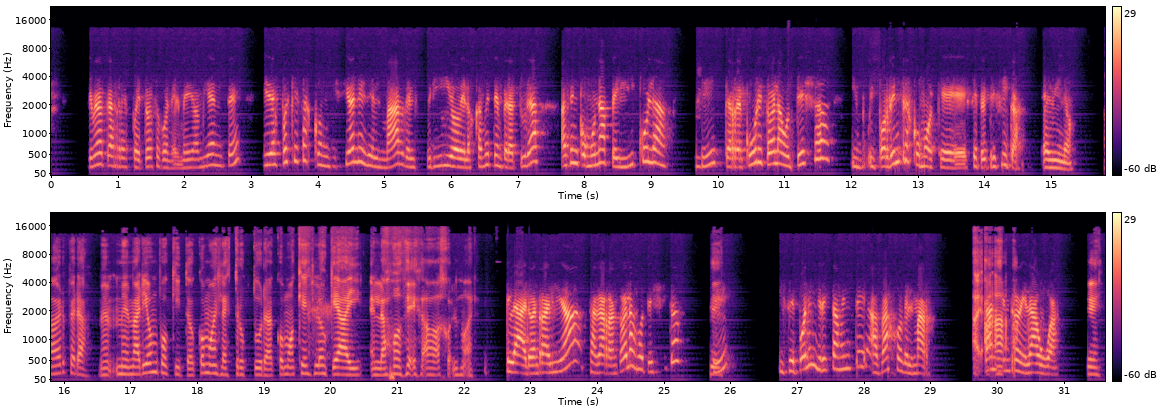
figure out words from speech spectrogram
Primero que es respetuoso con el medio ambiente y después que esas condiciones del mar, del frío, de los cambios de temperatura, hacen como una película, ¿sí? Que recubre toda la botella y, y por dentro es como que se petrifica el vino. A ver, espera, me, me un poquito. ¿Cómo es la estructura? ¿Cómo, ¿Qué es lo que hay en la bodega bajo el mar? Claro, en realidad se agarran todas las botellitas, ¿sí? Y se ponen directamente abajo del mar. Ah, Están ah, dentro ah. del agua. Sí.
